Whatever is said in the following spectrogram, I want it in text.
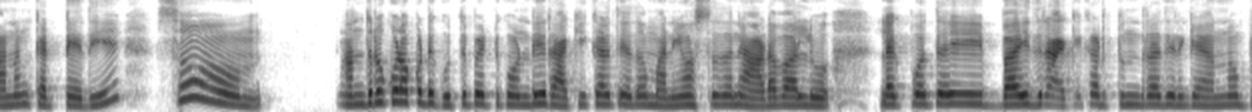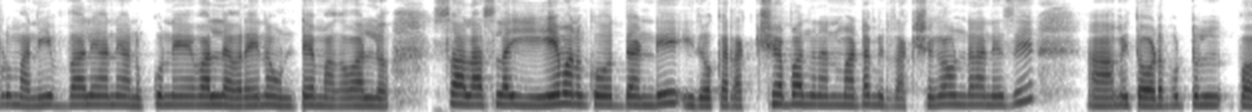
మనం కట్టేది. సో అందరూ కూడా ఒకటి గుర్తుపెట్టుకోండి. రాఖీ కడితే ఏదో మనీ వస్తుందని ఆడవాళ్ళు, లేకపోతే "అబ్బా! ఇది రాఖీ కడుతుందిరా దీనికి ఏమన్నా ఇప్పుడు మనీ ఇవ్వాలి" అని అనుకునే వాళ్ళు ఎవరైనా ఉంటే మగవాళ్ళు, సో, అలా అసలు ఏమనుకోవద్దండి. ఇది ఒక రక్షాబంధన్ అనమాట. మీరు రక్షగా ఉండాలనేసి మీ తోడబుట్టు పుట్టిన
